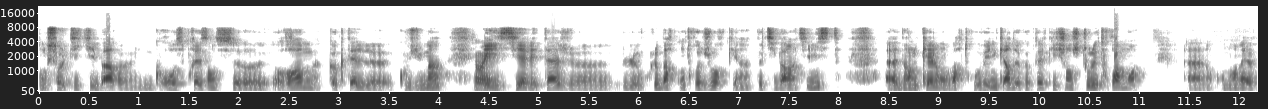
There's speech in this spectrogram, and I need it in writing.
donc sur le tiki bar une grosse présence rhum, cocktail cousu main, et ici à l'étage le, le, bar contre jour, qui est un petit bar intimiste, dans lequel on va retrouver une carte de cocktail qui change tous les trois mois. donc on enlève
